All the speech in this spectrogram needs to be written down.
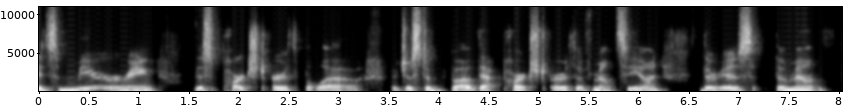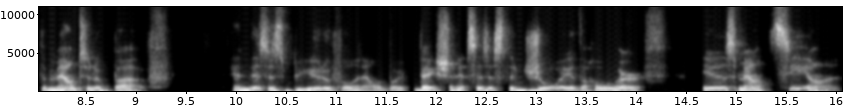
It's mirroring this parched earth below, but just above that parched earth of Mount Sion, there is the mount, the mountain above. And this is beautiful in elevation. It says it's the joy of the whole earth is Mount Sion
